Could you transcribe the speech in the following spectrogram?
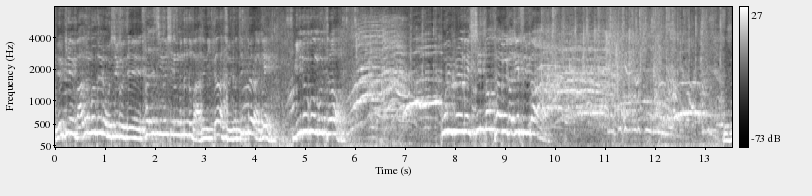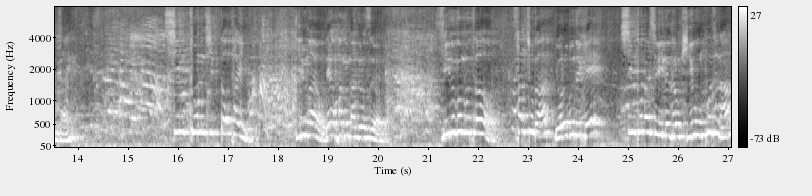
이렇게 많은 분들이 오시고 이제 사진 찍으시는 분들도 많으니까 저희가 특별하게 민우 군부터 보이프렌드의 십덕타임을 가지겠습니다. 무슨 타임? 심쿵 십덕 타임. 이름하여 내가 방금 만들었어요. 민우 군부터 3초간 여러분들께 심쿵할 수 있는 그런 귀여운 포즈나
